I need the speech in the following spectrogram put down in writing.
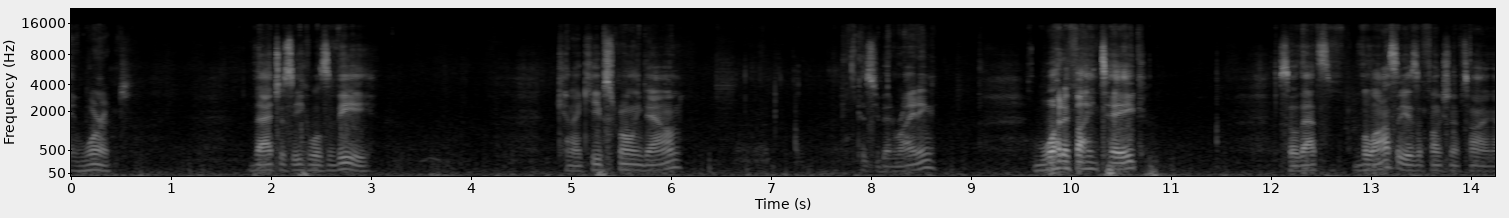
It weren't. That just equals V. Can I keep scrolling down? Because you've been writing. What if I take, so that's velocity as a function of time.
